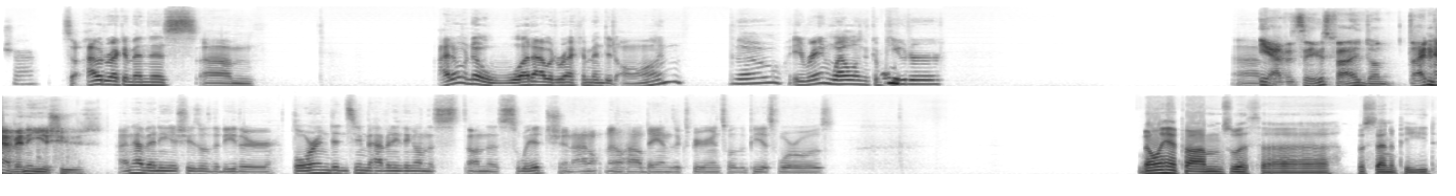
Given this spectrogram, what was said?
Sure. So I would recommend this. Um, I don't know what I would recommend it on, though. It ran well on the computer. Um, Yeah, but see, it was fine. Don't, I didn't have any issues. I didn't have any issues with it either. Lauren didn't seem to have anything on the on the Switch, and I don't know how Dan's experience with the PS4 was. I only had problems with uh with Centipede.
